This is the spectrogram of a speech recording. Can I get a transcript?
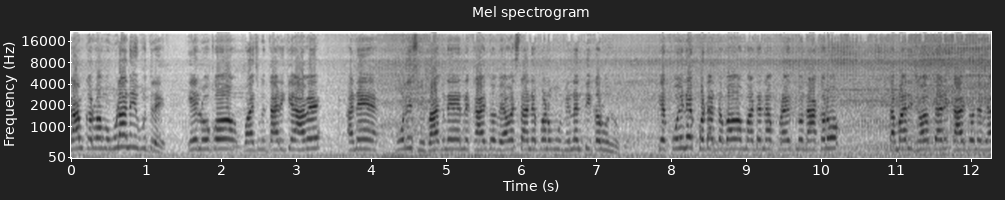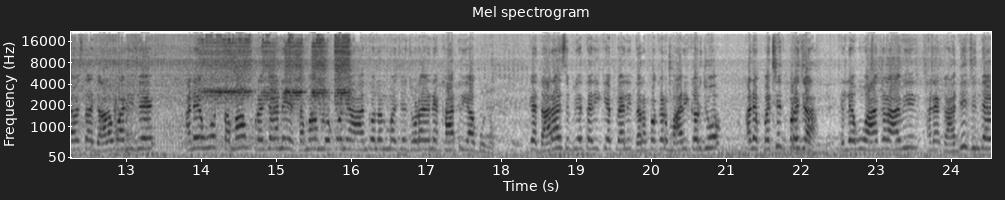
કામ કરવામાં ઉણા નહીં ઉતરે એ લોકો પાંચમી તારીખે આવે અને પોલીસ વિભાગને અને કાયદો વ્યવસ્થાને પણ હું વિનંતી કરું છું કે કોઈને ખોટા દબાવવા માટેના પ્રયત્નો ના કરો. તમારી જવાબદારી કાયદો અને વ્યવસ્થા જાળવવાની છે અને હું તમામ પ્રજાને, તમામ લોકોને આંદોલનમાં જે જોડાઈને ખાતરી આપું છું કે ધારાસભ્ય તરીકે પહેલી ધરપકડ મારી કરજો અને પછી જ પ્રજા, એટલે હું આગળ આવી અને ગાંધી જિંદા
